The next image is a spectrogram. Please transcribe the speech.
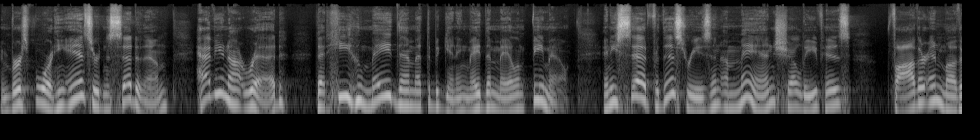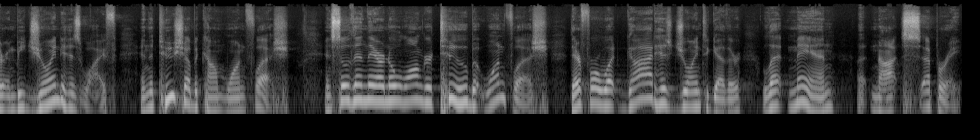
In verse 4, he answered and said to them, Have you not read that he who made them at the beginning made them male and female? And he said, For this reason, a man shall leave his father and mother and be joined to his wife, and the two shall become one flesh. And so then they are no longer two, but one flesh. Therefore, what God has joined together, let man not separate.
